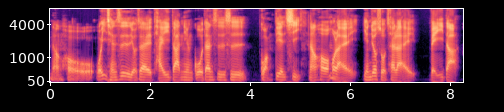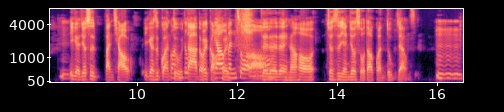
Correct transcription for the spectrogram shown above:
然后我以前是有在台医大念过，但是是广电系，然后后来研究所才来北医大，一个就是板桥，一个是关渡，大家都会搞混，不要分错了。对对对，然后就是研究所到关渡这样子。嗯嗯嗯，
